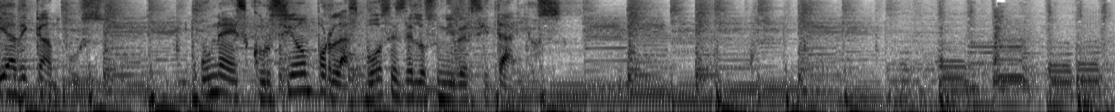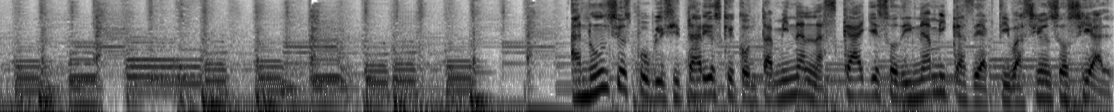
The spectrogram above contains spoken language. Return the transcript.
Día de Campus. Una excursión por las voces de los universitarios. Anuncios publicitarios que contaminan las calles o dinámicas de activación social.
